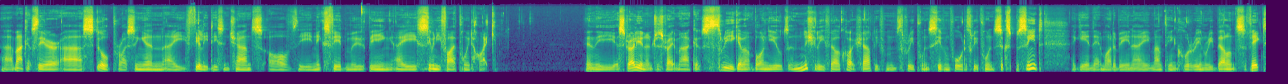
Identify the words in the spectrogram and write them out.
Uh, markets there are still pricing in a fairly decent chance of the next Fed move being a 75 point hike. In the Australian interest rate markets, three government bond yields initially fell quite sharply from 3.74 to 3.6%. Again, that might have been a month end quarter end rebalance effect.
